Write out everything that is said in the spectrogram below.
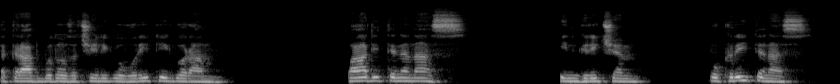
Takrat bodo začeli govoriti goram: Padite na nas in gričem: Pokrite nas.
